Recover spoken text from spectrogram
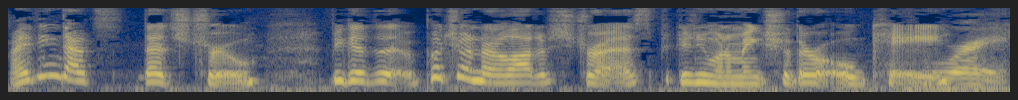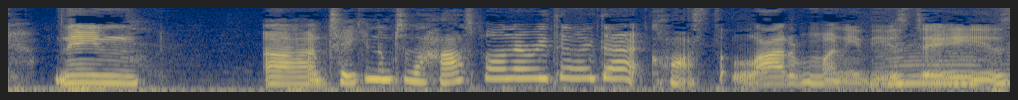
I think that's that's true because it puts you under a lot of stress because you want to make sure they're okay. Right. Then uh, taking them to the hospital and everything like that costs a lot of money these days.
